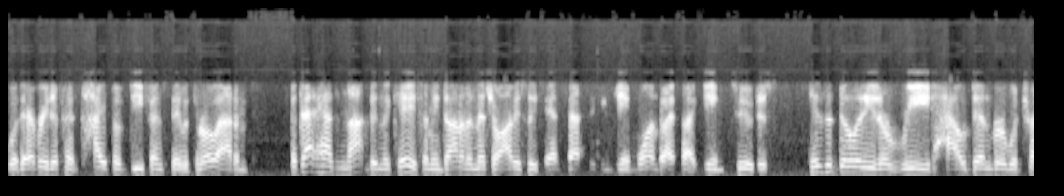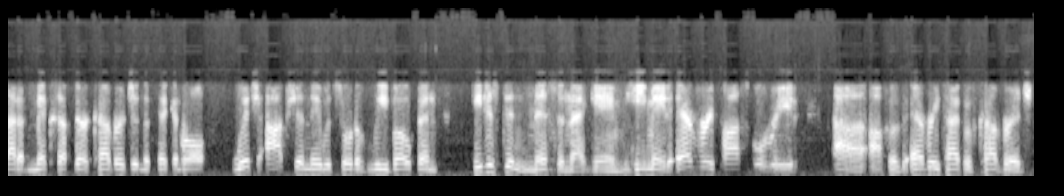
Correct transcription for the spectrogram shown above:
with every different type of defense they would throw at him. But that has not been the case. I mean, Donovan Mitchell obviously fantastic in game one, but I thought game two just his ability to read how Denver would try to mix up their coverage in the pick and roll, which option they would sort of leave open. He just didn't miss in that game. He made every possible read uh, off of every type of coverage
